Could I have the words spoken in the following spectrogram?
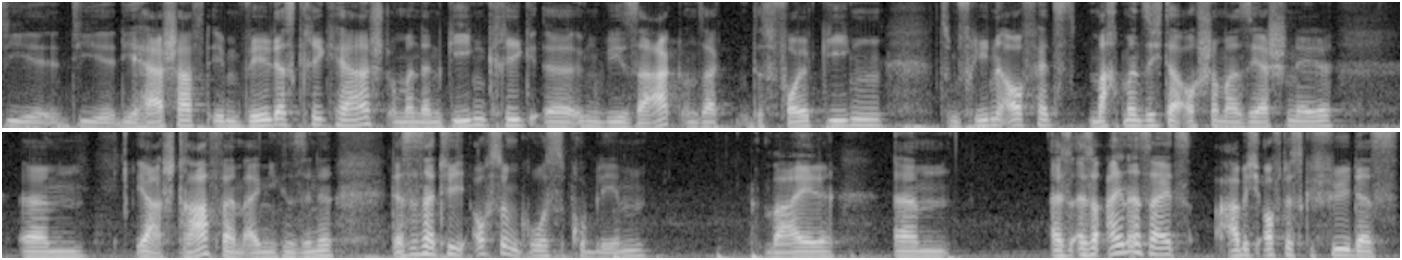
die, die, die Herrschaft eben will, dass Krieg herrscht und man dann gegen Krieg äh, irgendwie sagt und sagt, das Volk gegen zum Frieden aufhetzt, macht man sich da auch schon mal sehr schnell ähm, ja, strafbar im eigentlichen Sinne. Das ist natürlich auch so ein großes Problem, weil ähm, also, also einerseits habe ich oft das Gefühl, dass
